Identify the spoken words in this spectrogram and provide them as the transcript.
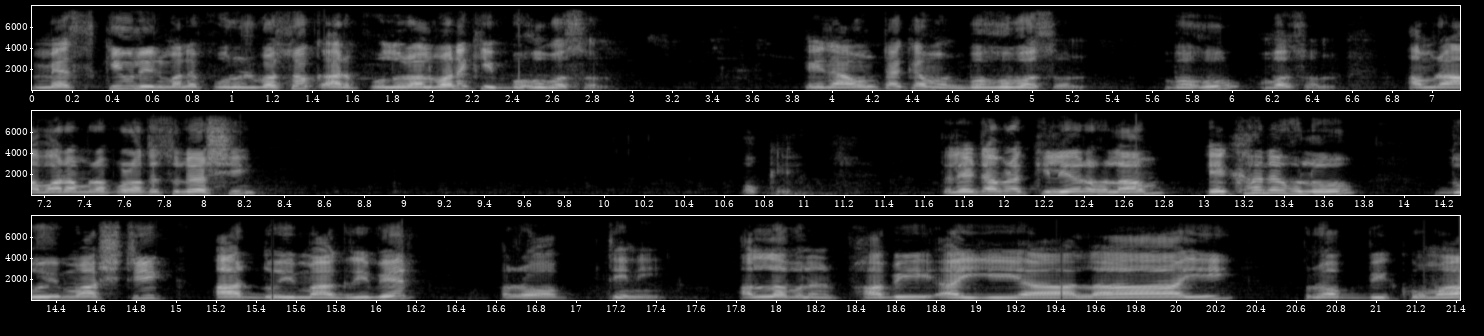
মেসকিউলিন মানে পুরুষবাচক আর প্লুরাল মানে কি? বহুবচন এই নাউনটা কেমন? বহু বহুবচন বহু বচন আমরা আবার আমরা পড়াতে চলে আসি। ওকে তাহলে এটা আমরা ক্লিয়ার হলাম। এখানে হলো দুই মাসটিক আর দুই মাগরিবের রব তিনি। আল্লাহ বলেন, ফাবি আইয়ালাই রব্বি কুমা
